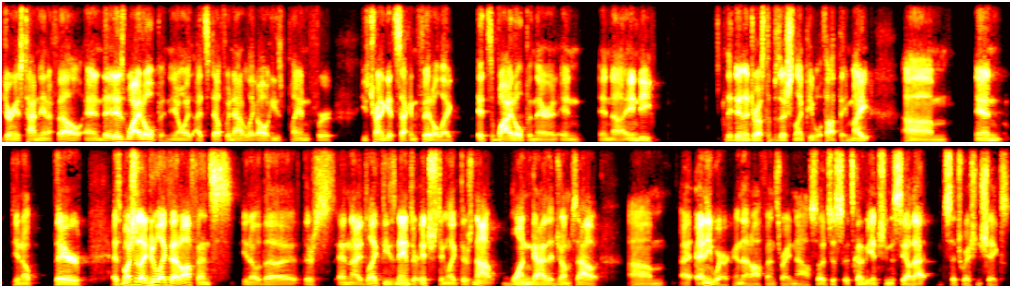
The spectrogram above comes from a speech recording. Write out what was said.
during his time in the NFL, and it is wide open. You know, it- it's definitely not like oh, he's playing for he's trying to get second fiddle. Like it's wide open there in in uh, Indy. They didn't address the position like people thought they might. Um, and you know, they're as much as I do like that offense, you know, the there's and I'd like these names are interesting. Like there's not one guy that jumps out um anywhere in that offense right now. So it's just it's gonna be interesting to see how that situation shakes.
